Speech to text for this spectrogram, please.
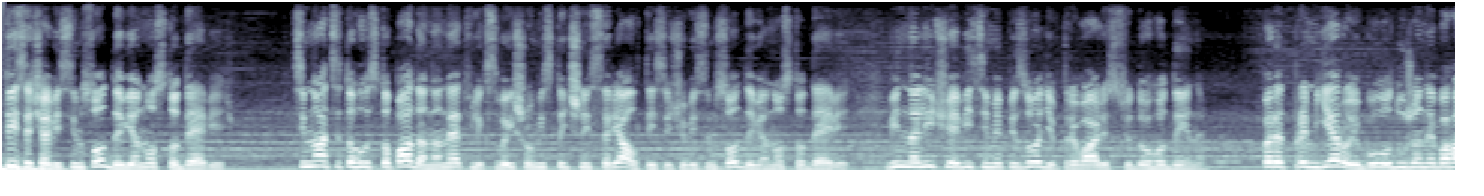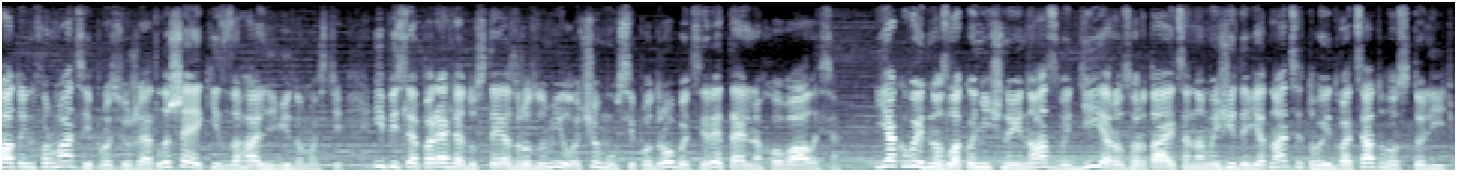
1899 17 листопада на Netflix вийшов містичний серіал 1899. Він налічує 8 епізодів тривалістю до години. Перед прем'єрою було дуже небагато інформації про сюжет, лише якісь загальні відомості, і після перегляду стає зрозуміло, чому всі подробиці ретельно ховалися. Як видно з лаконічної назви, дія розгортається на межі 19 і 20 століть.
